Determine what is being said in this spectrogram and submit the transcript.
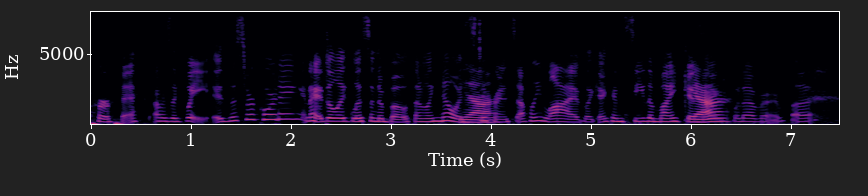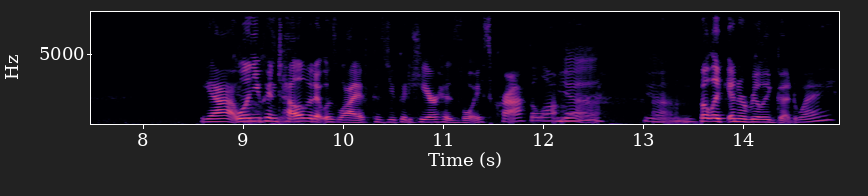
perfect. I was like, "Wait, is this recording?" And I had to like listen to both. I'm like, "No, it's Yeah. different. It's definitely live. Like I can see the mic and Yeah. like whatever." But Yeah, well, and you can tell that it was live because you could hear his voice crack a lot more. yeah. Yeah. Um, but like in a really good way.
